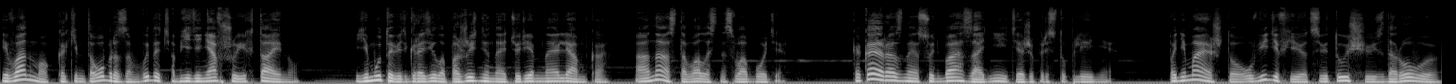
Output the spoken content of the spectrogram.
Иван мог каким-то образом выдать объединявшую их тайну. Ему-то ведь грозила пожизненная тюремная лямка, а она оставалась на свободе. Какая разная судьба за одни и те же преступления понимая, что, увидев ее цветущую и здоровую,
